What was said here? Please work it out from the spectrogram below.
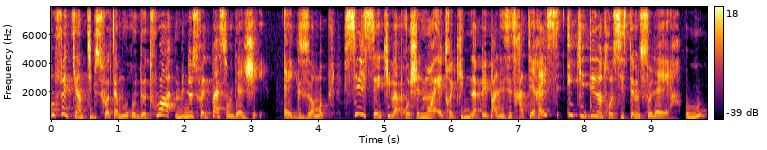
au fait qu'un type soit amoureux de toi mais ne souhaite pas s'engager. Exemple, s'il sait qu'il va prochainement être kidnappé par les extraterrestres et quitter notre système solaire, ou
